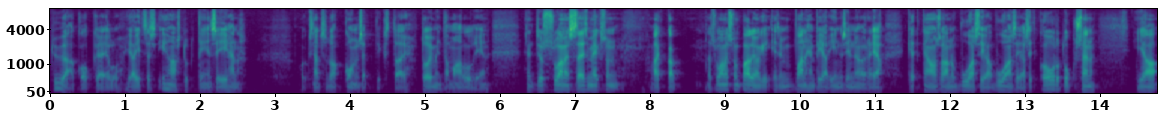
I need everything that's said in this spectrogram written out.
työkokeilu, ja itse asiassa ihastuttiin siihen, voiko nyt sanoa konseptiksi tai toimintamalliin. Et jos Suomessa esimerkiksi on vaikka Suomessa on paljonkin esimerkiksi vanhempia insinöörejä, ketkä on saanut vuosia vuosia sitten koulutuksen, ja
